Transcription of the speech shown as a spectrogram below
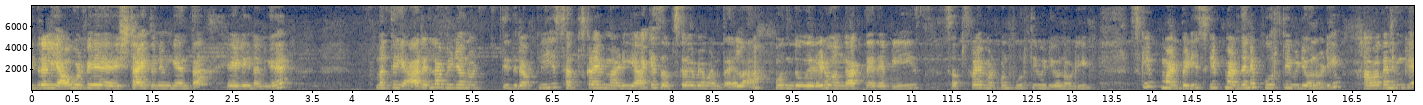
ಇದರಲ್ಲಿ ಯಾವ ಒಡವೆ ಇಷ್ಟ ಆಯಿತು ನಿಮಗೆ ಅಂತ ಹೇಳಿ ನನಗೆ. ಮತ್ತು ಯಾರೆಲ್ಲ ವಿಡಿಯೋ ನೋಡ್ತಿದ್ದೀರಾ ಪ್ಲೀಸ್ ಸಬ್ಸ್ಕ್ರೈಬ್ ಮಾಡಿ. ಯಾಕೆ ಸಬ್ಸ್ಕ್ರೈಬೇ ಮಾಡ್ತಾ ಇಲ್ಲ? ಒಂದು, ಎರಡು ಹಂಗೆ ಆಗ್ತಾಯಿದೆ ಪ್ಲೀಸ್ ಸಬ್ಸ್ಕ್ರೈಬ್ ಮಾಡ್ಕೊಂಡು ಪೂರ್ತಿ ವಿಡಿಯೋ ನೋಡಿ. ಸ್ಕಿಪ್ ಮಾಡಬೇಡಿ, ಸ್ಕಿಪ್ ಮಾಡ್ದೇ ಪೂರ್ತಿ ವಿಡಿಯೋ ನೋಡಿ. ಆವಾಗ ನಿಮಗೆ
